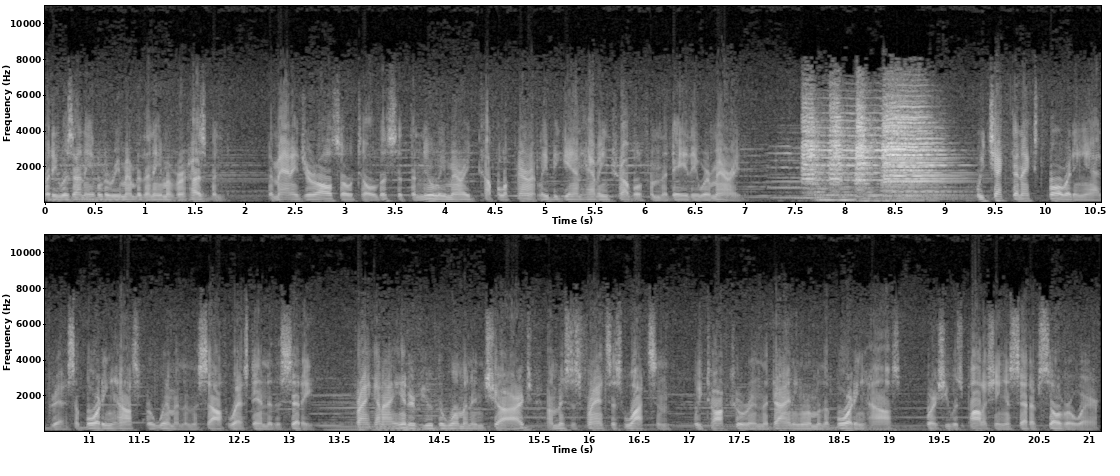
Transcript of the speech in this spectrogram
but he was unable to remember the name of her husband. The manager also told us that the newly married couple apparently began having trouble from the day they were married. We checked the next forwarding address, a boarding house for women in the southwest end of the city. Frank and I interviewed the woman in charge, a Mrs. Frances Watson. We talked to her in the dining room of the boarding house, where she was polishing a set of silverware.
